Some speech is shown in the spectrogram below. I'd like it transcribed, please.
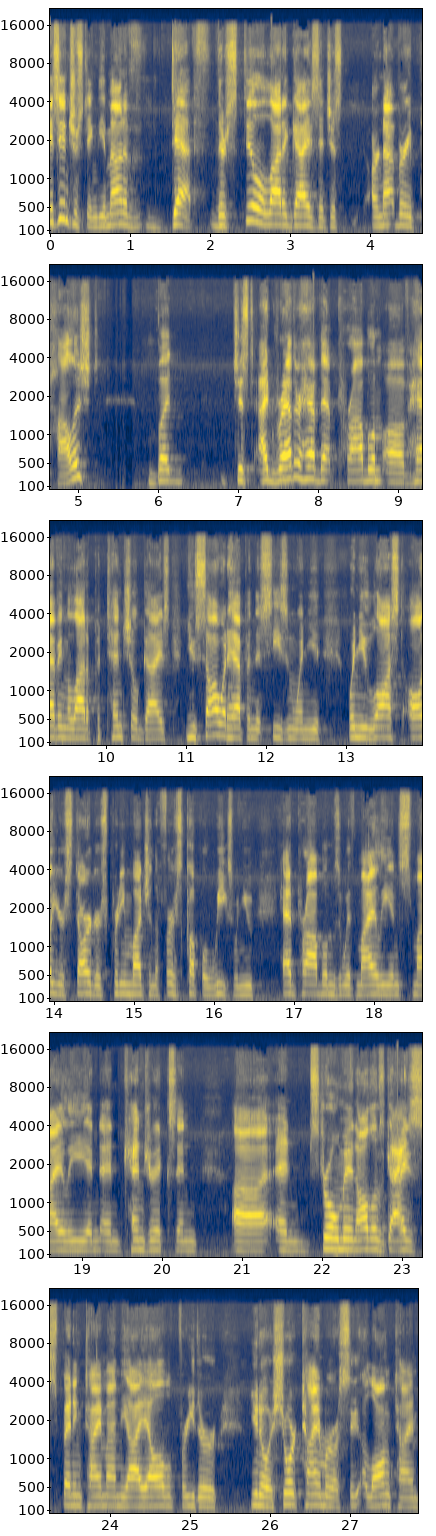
it's interesting the amount of depth. There's still a lot of guys that just are not very polished, but just I'd rather have that problem of having a lot of potential guys. You saw what happened this season when you when you lost all your starters pretty much in the first couple of weeks when you had problems with Miley and Smyly and and Hendricks and uh, and Stroman, all those guys spending time on the IL for either you know a short time or a, a long time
